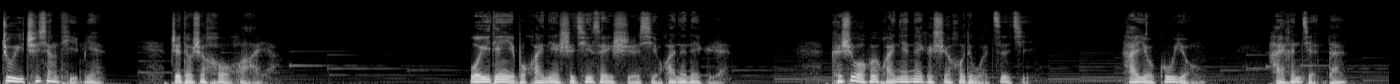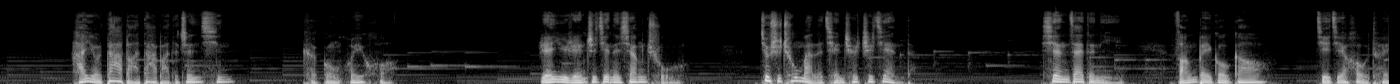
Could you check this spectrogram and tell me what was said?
注意吃相体面？这都是后话呀。我一点也不怀念十七岁时喜欢的那个人，可是我会怀念那个时候的我自己，还有孤勇，还很简单，还有大把大把的真心，可供挥霍。人与人之间的相处，就是充满了前车之鉴的。现在的你，防备够高，节节后退。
